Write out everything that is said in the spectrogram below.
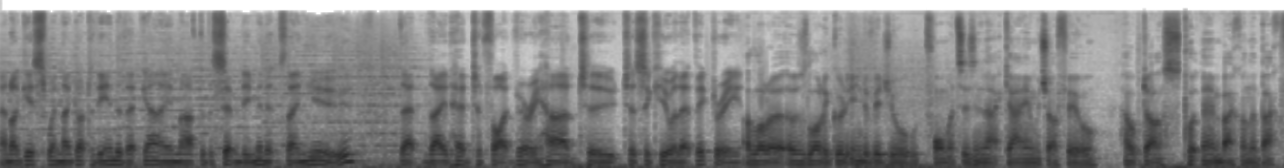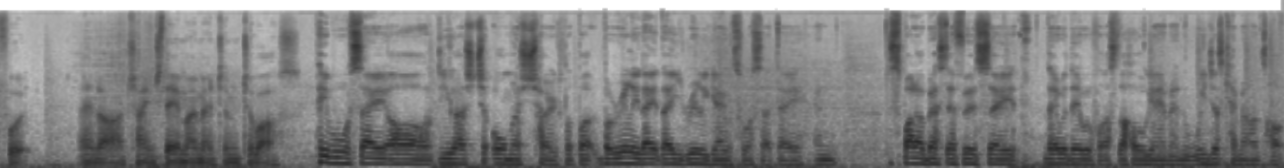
And I guess when they got to the end of that game, after the 70 minutes, they knew that they'd had to fight very hard to, to secure that victory. A lot of there was a lot of good individual performances in that game, which I feel helped us put them back on the back foot and uh, change their momentum to us. People will say, "Oh, you guys almost choked," but but really, they, they really gave it to us that day. And despite our best efforts, they they were there with us the whole game, and we just came out on top.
